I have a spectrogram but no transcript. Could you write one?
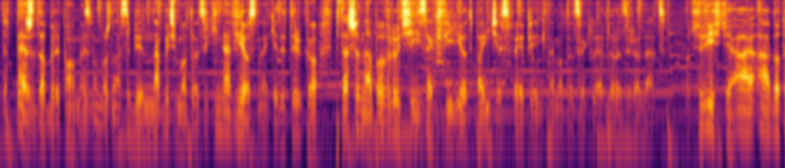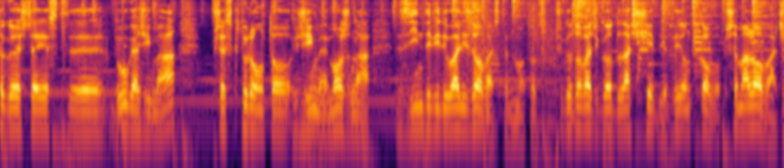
To też dobry pomysł, bo można sobie nabyć motocykl i na wiosnę, kiedy tylko ptaszyna powróci i za chwili odpalicie swoje piękne motocykle, drodzy rodacy. Oczywiście, a, a do tego jeszcze jest y, długa zima, przez którą to zimę można zindywidualizować ten motocykl, przygotować go dla siebie wyjątkowo, przemalować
